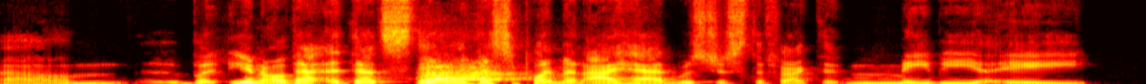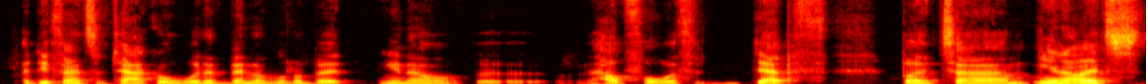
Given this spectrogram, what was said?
um, but you know that that's the only disappointment I had was just the fact that maybe a a defensive tackle would have been a little bit, you know, uh, helpful with depth. But um, you know, it's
